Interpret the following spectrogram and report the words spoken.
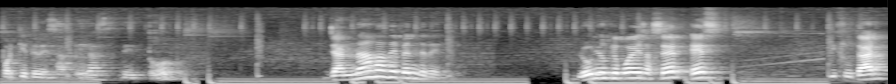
porque te desapegas de todo. Ya nada depende de ti. Lo único que puedes hacer es disfrutar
